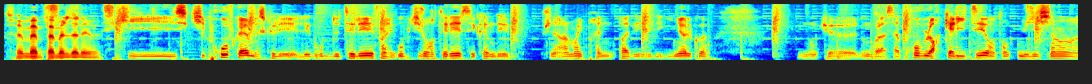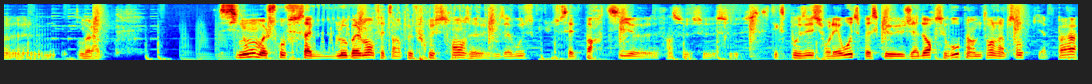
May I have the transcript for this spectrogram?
Ça fait même pas mal d'années. ouais. Ce qui, ce qui prouve quand même, parce que les, les groupes de télé, enfin les groupes qui jouent en télé, c'est quand même des. Généralement, ils prennent pas des, des guignols, quoi. Donc, euh, donc voilà, ça prouve leur qualité en tant que musicien. euh, voilà. Sinon, moi je trouve ça globalement en fait c'est un peu frustrant, je, je vous avoue, ce- cette partie, euh, enfin ce, ce- ce- cet exposé sur les routes, parce que j'adore ce groupe, et en même temps j'ai l'impression qu'il n'y a pas.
